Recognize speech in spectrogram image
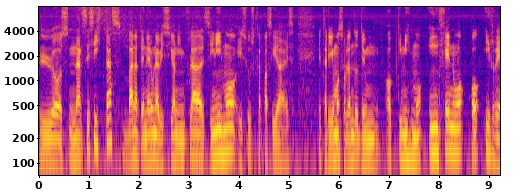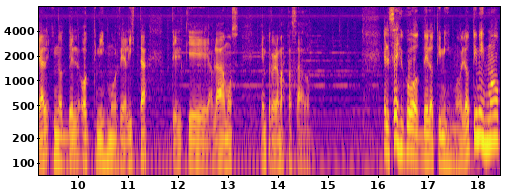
Los narcisistas van a tener una visión inflada de sí mismo y sus capacidades estaríamos hablando de un optimismo ingenuo o irreal y no del optimismo realista del que hablábamos en programas pasados. El sesgo del optimismo. El optimismo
